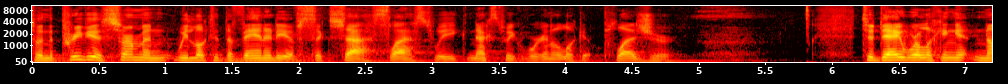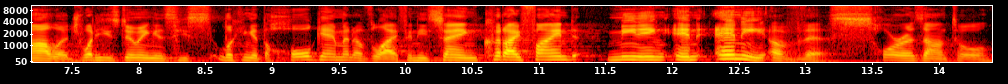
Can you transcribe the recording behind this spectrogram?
So, in the previous sermon, we looked at the vanity of success last week. Next week, we're going to look at pleasure. Today, we're looking at knowledge. What he's doing is he's looking at the whole gamut of life, and he's saying, Could I find meaning in any of this horizontal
